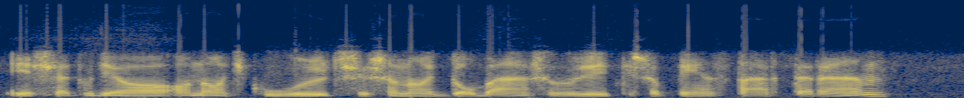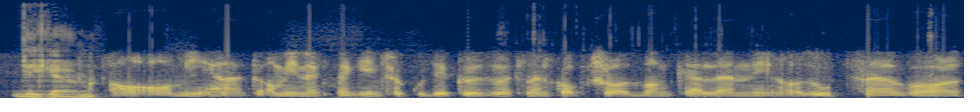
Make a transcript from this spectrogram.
És hát ugye a, a nagy kulcs és a nagy dobás, az ugye itt is a pénztárterem, igen. A, ami, hát, aminek megint csak ugye közvetlen kapcsolatban kell lenni az utcával.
